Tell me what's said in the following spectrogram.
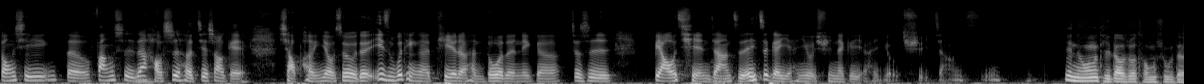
东西的方式，但好适合介绍给小朋友，所以我就一直不停的贴了很多的那个就是标签这样子，哎，这个也很有趣，那个也很有趣，这样子。彦彤刚刚提到说，童书的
